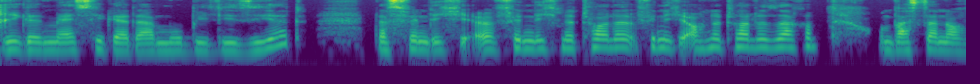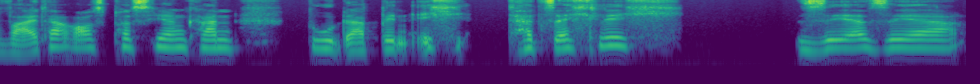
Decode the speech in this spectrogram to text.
regelmäßiger da mobilisiert. Das finde ich, äh, finde ich eine ich auch eine tolle Sache. Und was dann noch weiter daraus passieren kann, du, da bin ich tatsächlich sehr, sehr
